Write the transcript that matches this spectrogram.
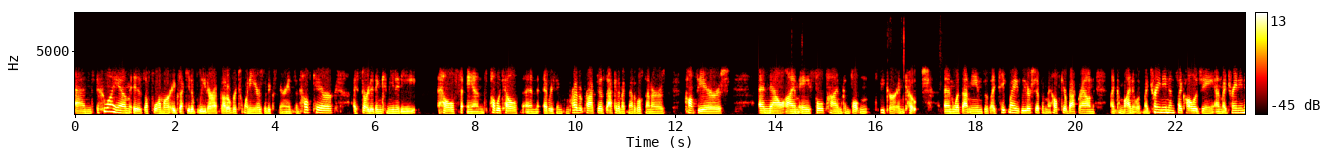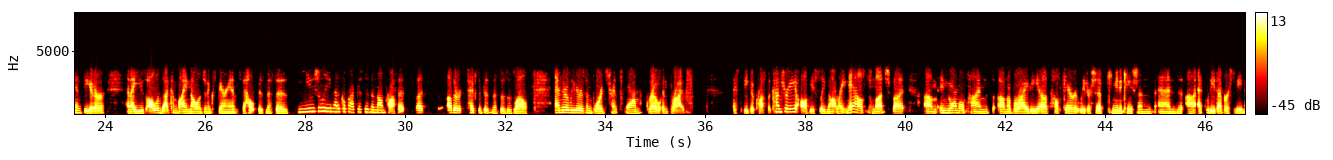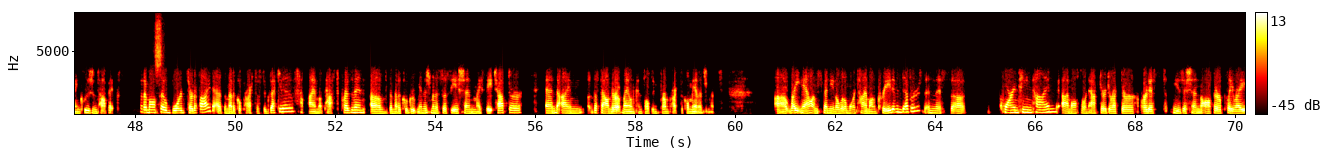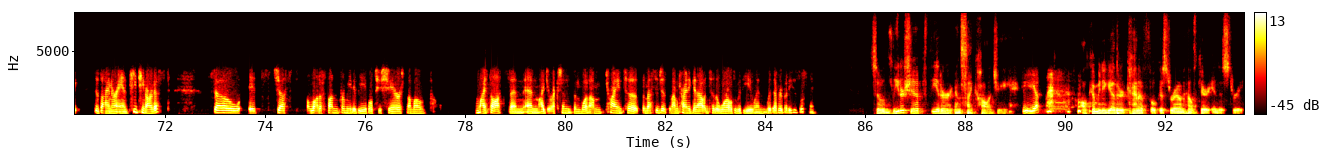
And who I am is a former executive leader. I've got over 20 years of experience in healthcare. I started in community health and public health and everything from private practice, academic medical centers, concierge. And now I'm a full time consultant, speaker, and coach. And what that means is I take my leadership and my healthcare background, I combine it with my training in psychology and my training in theater, and I use all of that combined knowledge and experience to help businesses, usually medical practices and nonprofits, but other types of businesses as well, and their leaders and boards transform, grow, and thrive. I speak across the country, obviously not right now so much, but um, in normal times on a variety of healthcare leadership, communications, and uh, equity, diversity, and inclusion topics. But I'm also board certified as a medical practice executive. I'm a past president of the Medical Group Management Association, my state chapter, and I'm the founder of my own consulting firm, Practical Management. Uh, right now, I'm spending a little more time on creative endeavors in this uh, quarantine time. I'm also an actor, director, artist, musician, author, playwright, designer, and teaching artist. So it's just a lot of fun for me to be able to share some of my thoughts and and my directions and what I'm trying to the messages that I'm trying to get out into the world with you and with everybody who's listening. So leadership, theater, and psychology. Yep. all coming together, kind of focused around healthcare industry.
